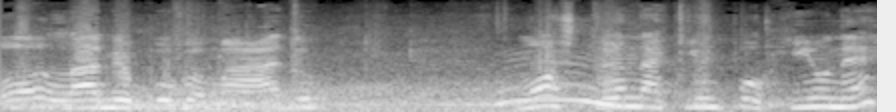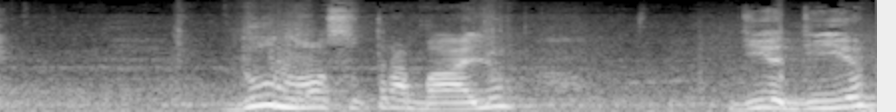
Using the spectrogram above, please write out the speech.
Olá, meu povo amado. Mostrando aqui um pouquinho, né? Do nosso trabalho. Dia a dia.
